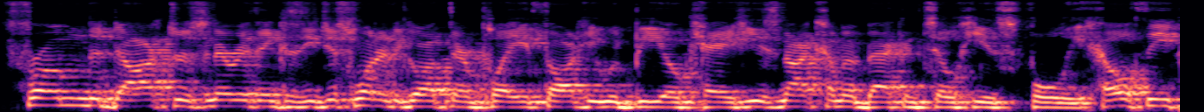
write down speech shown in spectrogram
from the doctors and everything because he just wanted to go out there and play. He thought he would be okay. He's not coming back until he is fully healthy,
